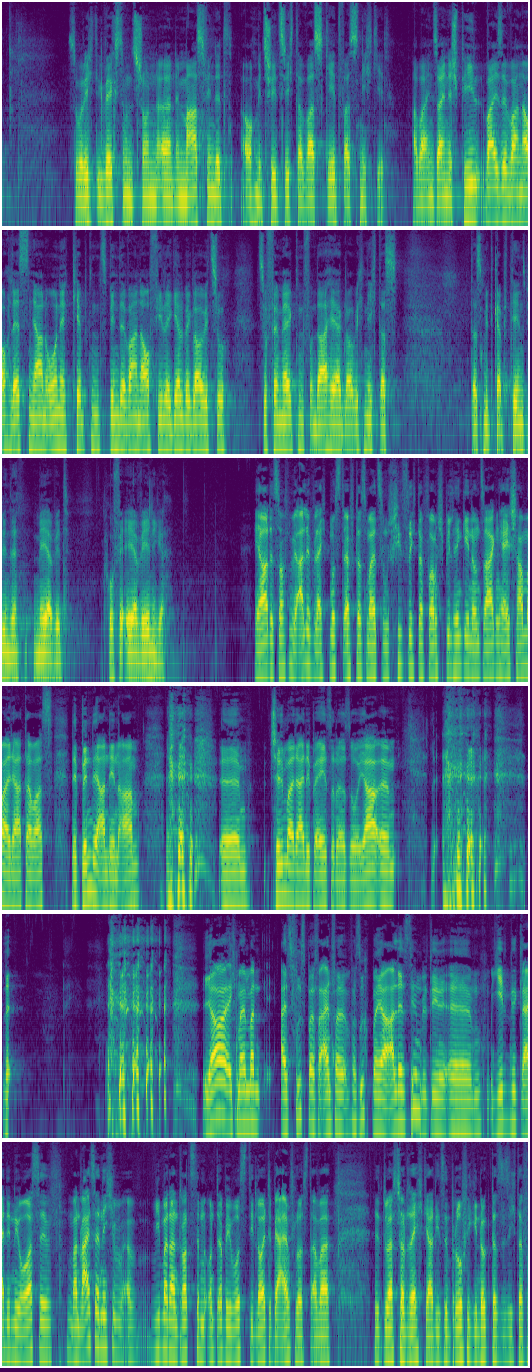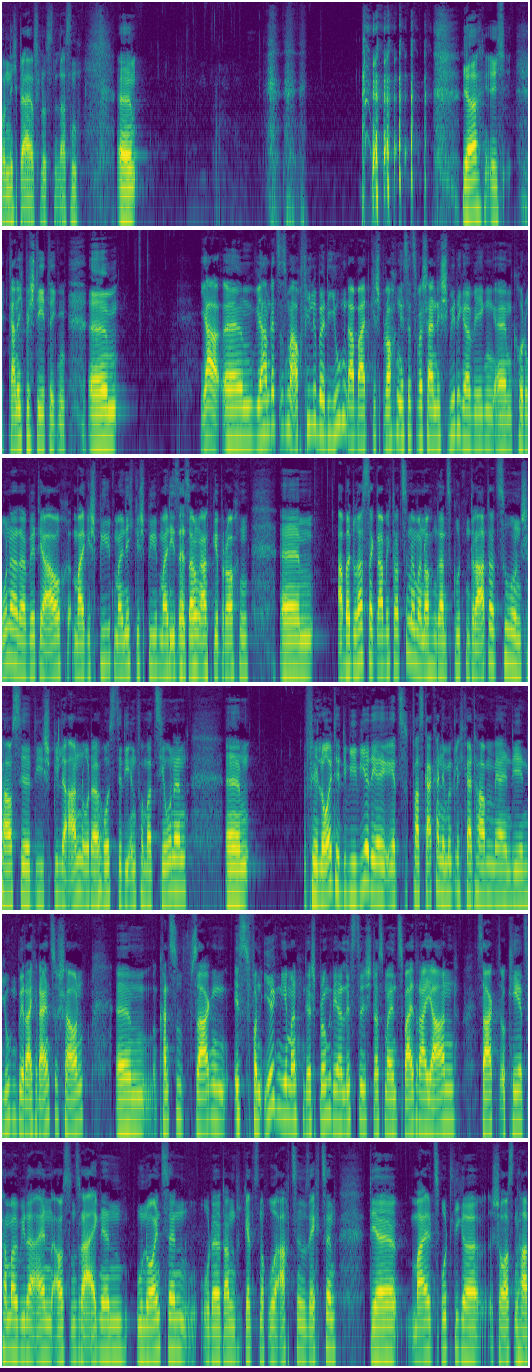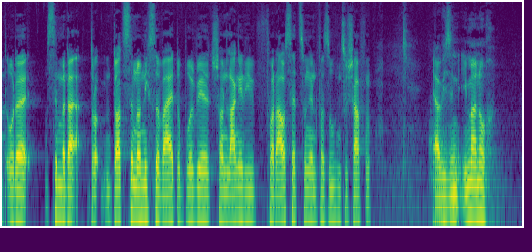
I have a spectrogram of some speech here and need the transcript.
so richtig wächst und schon äh, ein Maß findet, auch mit Schiedsrichter, was geht, was nicht geht. Aber in seiner Spielweise waren auch letzten Jahren ohne Captainsbinde waren auch viele Gelbe, glaube ich, zu, zu vermerken. Von daher glaube ich nicht, dass das mit Kapitänsbinde mehr wird. Ich hoffe eher weniger. Ja, das hoffen wir alle. Vielleicht musst du öfters mal zum Schiedsrichter vorm Spiel hingehen und sagen, hey, schau mal, der hat da was, eine Binde an den Arm. ähm, chill mal deine Base oder so. Ja, ähm, ja, ich meine, man als Fußballverein versucht man ja alles, den, den, äh, jede kleine Nuance. Man weiß ja nicht, wie man dann trotzdem unterbewusst die Leute beeinflusst, aber du hast schon recht, ja, die sind Profi genug, dass sie sich davon nicht beeinflussen lassen. Ähm ja, ich kann ich bestätigen. Ähm ja, ähm, wir haben letztes Mal auch viel über die Jugendarbeit gesprochen, ist jetzt wahrscheinlich schwieriger wegen ähm, Corona, da wird ja auch mal gespielt, mal nicht gespielt, mal die Saison abgebrochen. Ähm, aber du hast da, glaube ich, trotzdem immer noch einen ganz guten Draht dazu und schaust dir die Spiele an oder holst dir die Informationen. Ähm, für Leute, die wie wir, die jetzt fast gar keine Möglichkeit haben, mehr in den Jugendbereich reinzuschauen, ähm, kannst du sagen, ist von irgendjemandem der Sprung realistisch, dass man in zwei, drei Jahren sagt, okay, jetzt haben wir wieder einen aus unserer eigenen U19 oder dann jetzt noch U18, U16, der mal Zweitliga-Chancen hat oder sind wir da trotzdem noch nicht so weit, obwohl wir schon lange die Voraussetzungen versuchen zu schaffen? Ja, wir sind immer noch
